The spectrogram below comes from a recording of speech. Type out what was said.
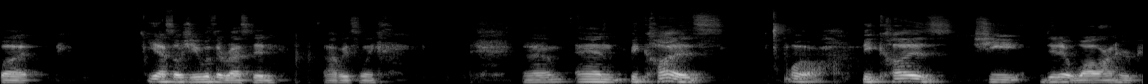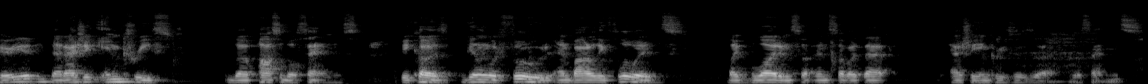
But yeah, so she was arrested, obviously, um, and because Oh, because she did it while on her period, that actually increased the possible sentence. Because dealing with food and bodily fluids, like blood and, so, and stuff like that, actually increases uh, the sentence.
